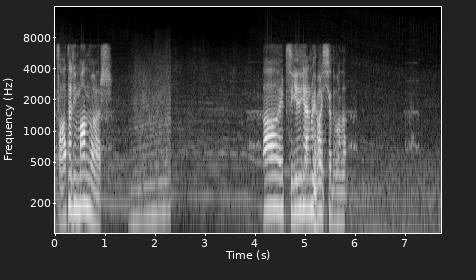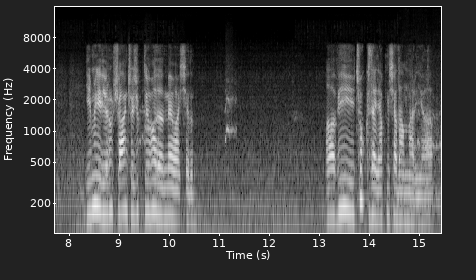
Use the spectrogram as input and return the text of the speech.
Sağda liman var. Aa hepsi geri gelmeye başladı bana. Yemin ediyorum şu an çocukluğuma dönmeye başladım. Abi çok güzel yapmış adamlar ya.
